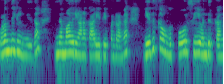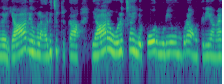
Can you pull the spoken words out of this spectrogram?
குழந்தைகள் மீது தான் இந்த மாதிரியான காரியத்தை பண்றாங்க. எதுக்கு அவங்க போர் செய்ய வந்திருக்காங்க? யார் இவங்களை அடிச்சிட்டு இருக்கா யாரை ஒழிச்சா இந்த போர் முடியும்னு கூட அவங்க தெரியாம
